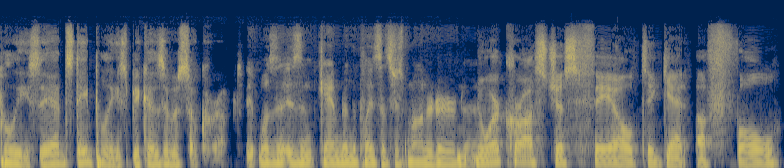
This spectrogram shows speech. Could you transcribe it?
Police they had state police because it was so corrupt it wasn't. Isn't Camden the place that's just monitored? uh, Norcross just failed to get a full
